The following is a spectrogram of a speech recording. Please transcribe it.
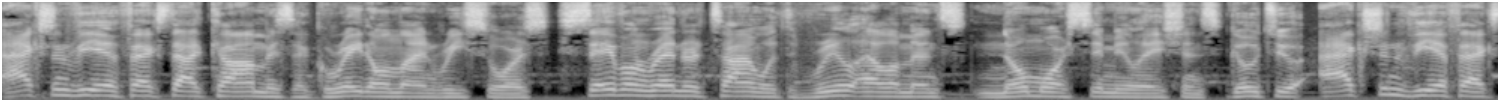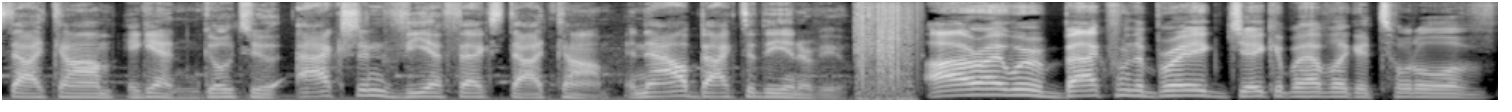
ActionVFX.com is a great online resource. Save on render time with real elements, no more simulations. Go to ActionVFX.com. Again, go to ActionVFX.com. And now back to the interview. All right, we're back from the break. Jacob, I have like a total of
